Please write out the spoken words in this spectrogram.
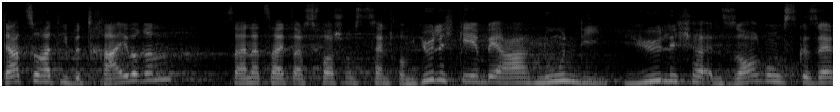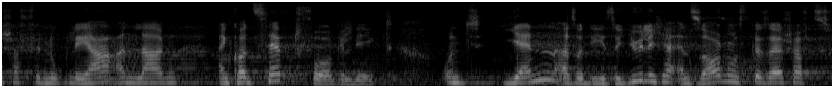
Dazu hat die Betreiberin seinerzeit das Forschungszentrum Jülich GmbH, nun die Jülicher Entsorgungsgesellschaft für Nuklearanlagen, ein Konzept vorgelegt. Und JEN, also diese Jülicher Entsorgungsgesellschaft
